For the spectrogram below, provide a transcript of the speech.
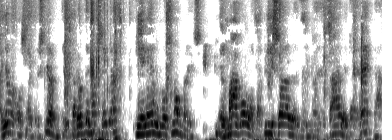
hay otra cuestión. El tarot de Marsella tiene unos nombres. El mago, la papisa, tal, tal, tal.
